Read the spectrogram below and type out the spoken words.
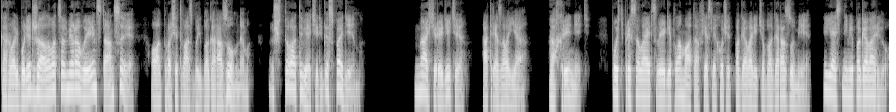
Король будет жаловаться в мировые инстанции. Он просит вас быть благоразумным. Что ответить, господин?» «Нахер идите», — отрезал я. «Охренеть. Пусть присылает своих дипломатов, если хочет поговорить о благоразумии. Я с ними поговорю».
